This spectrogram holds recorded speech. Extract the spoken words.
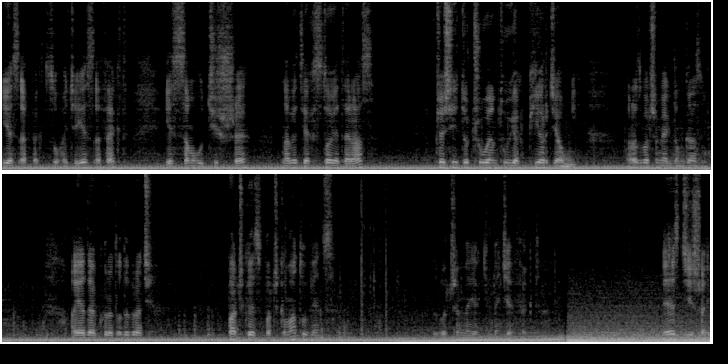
Jest efekt, słuchajcie, jest efekt. Jest samochód ciszszy, nawet jak stoję teraz. Wcześniej to czułem tu jak pierdział mi. Teraz zobaczymy jak dam gazu. A jadę akurat odebrać paczkę z paczkomatu, więc zobaczymy jaki będzie efekt. Jest ciszej.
